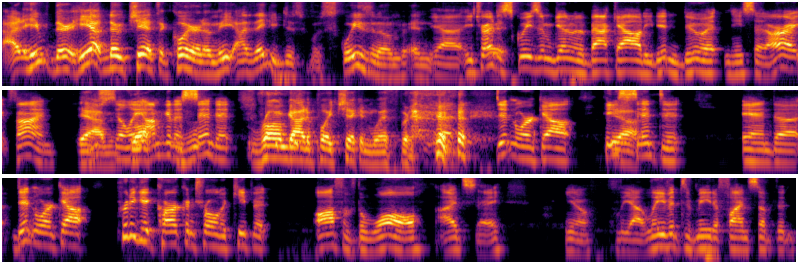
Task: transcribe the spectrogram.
I, he there he had no chance of clearing him. He I think he just was squeezing him and yeah, he tried to squeeze him, get him to back out. He didn't do it, and he said, "All right, fine, yeah, you silly. wrong- I'm gonna send it." wrong guy to play chicken with, but Yeah. Didn't work out. He Yeah. sent it, and uh, didn't work out. Pretty good car control to keep it off of the wall, I'd say. You know, yeah, leave it to me to find something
